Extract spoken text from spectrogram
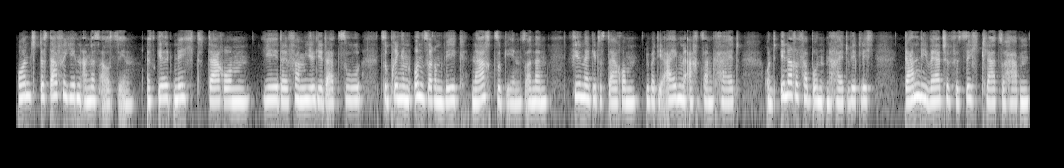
Und das darf für jeden anders aussehen. Es gilt nicht darum, jede Familie dazu zu bringen, unseren Weg nachzugehen, sondern vielmehr geht es darum, über die eigene Achtsamkeit und innere Verbundenheit wirklich dann die Werte für sich klar zu haben,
